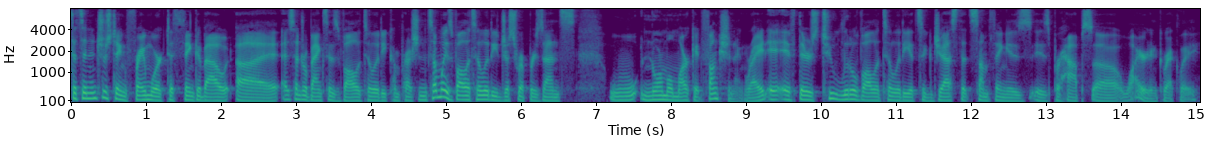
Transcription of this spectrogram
that's an interesting framework to think about uh, central banks as volatility compression. In some ways, volatility just represents w- normal market functioning, right? If there's too little volatility, it suggests that something is is perhaps uh, wired incorrectly.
